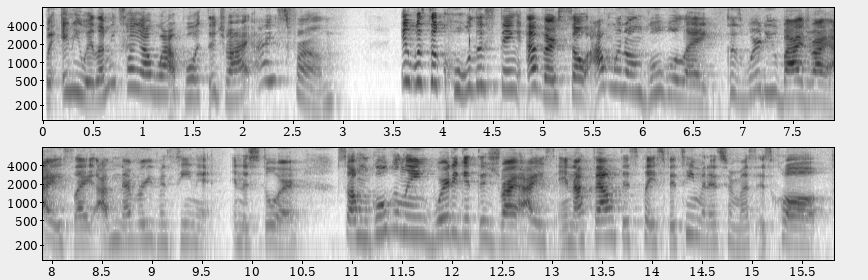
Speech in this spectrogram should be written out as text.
But anyway, let me tell y'all where I bought the dry ice from. It was the coolest thing ever. So I went on Google, like, because where do you buy dry ice? Like, I've never even seen it in the store. So I'm Googling where to get this dry ice. And I found this place 15 minutes from us. It's called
